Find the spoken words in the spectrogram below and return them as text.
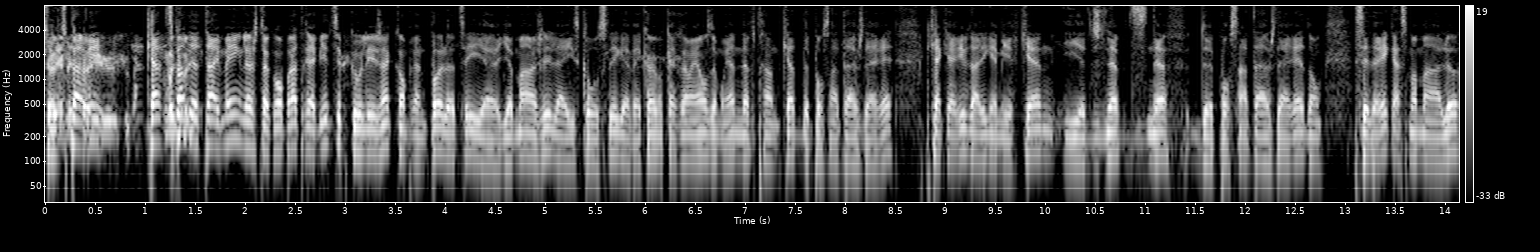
quand tu parles de timing, là, je te comprends très bien. Tu sais, que les gens ne comprennent pas, là, tu sais, il, a mangé la East Coast League avec 1,91 de moyenne, 9,34 de pourcentage d'arrêt. Puis quand il arrive dans la Ligue américaine, il a du 9,19 de pourcentage d'arrêt. Donc, Cédric, à ce moment-là,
